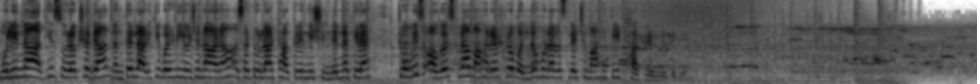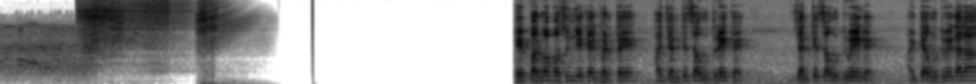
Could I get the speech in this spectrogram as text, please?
मुलींना आधी सुरक्षा द्या नंतर लाडकी बहीण योजना आणा असा टोला ठाकरेंनी शिंदेंना केलाय. चोवीस ऑगस्टला महाराष्ट्र बंद होणार असल्याची माहिती ठाकरेंनी दिली हे परवापासून जे काही घडतंय हा जनतेचा उद्रेक आहे. जनतेचा उद्वेग आहे. आणि त्या उद्वेगाला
